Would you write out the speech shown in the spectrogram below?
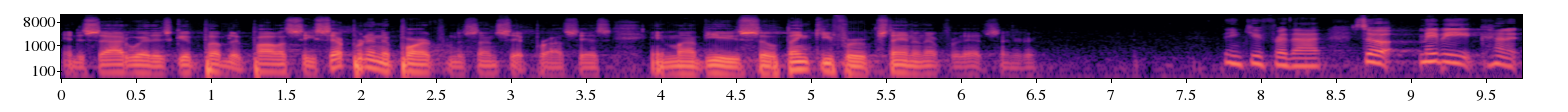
and decide whether it's good public policy, separate and apart from the sunset process, in my views. So thank you for standing up for that, Senator. Thank you for that. So maybe kind of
